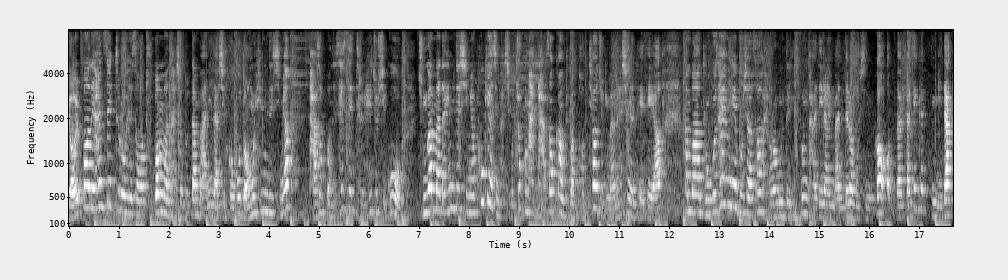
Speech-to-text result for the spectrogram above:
열 번에 한 세트로 해서 두 번만 하셔도 땀 많이 나실 거고 너무 힘드시면 다섯 번에 세 세트를 해주시고 중간마다 힘드시면 포기하지 마시고 조금 한 다섯 카운트만 버텨주기만 하시면 되세요. 한번 도구 사용해 보셔서 여러분들 이쁜 바디라인 만들어 보시는 거 어떨까 생각됩니다.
